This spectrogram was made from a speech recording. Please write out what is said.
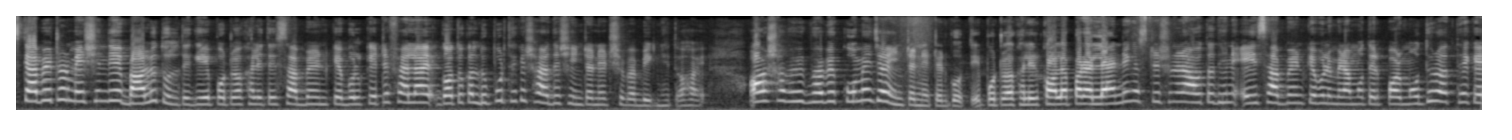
স্ক্যাবেটর মেশিন দিয়ে বালু তুলতে গিয়ে পটুয়াখালীতে সাবমেরিন কেবল কেটে ফেলায় গতকাল দুপুর থেকে সারা দেশে ইন্টারনেট সেবা বিঘ্নিত হয়। অস্বাভাবিকভাবে কমে যায় ইন্টারনেটের গতি। পটুয়াখালীর কলাপাড়া ল্যান্ডিং স্টেশনের আওতাধীন এই সাবমেরিন কেবল মেরামতের পর মধ্যরাত থেকে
